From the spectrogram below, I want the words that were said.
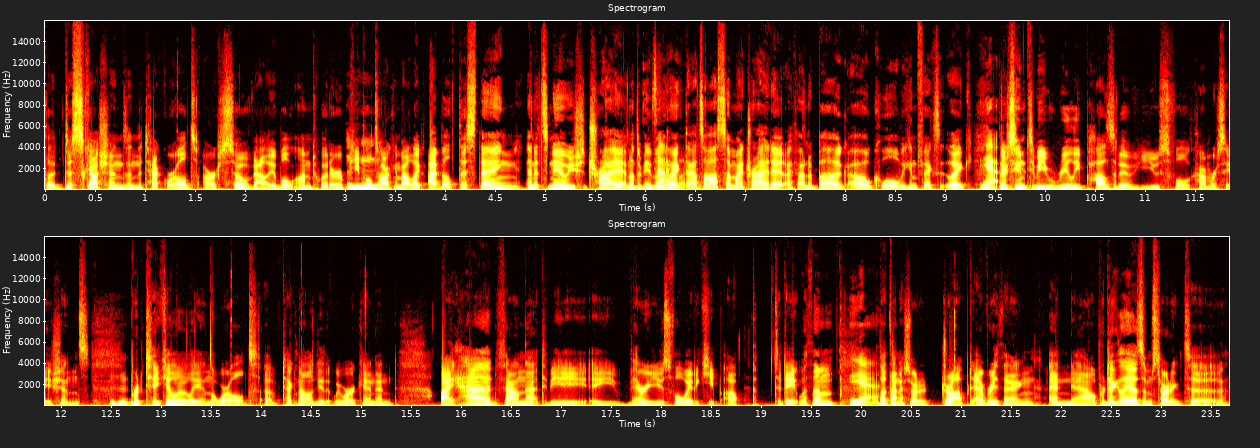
the discussions in the tech world are so valuable on Twitter. People talking about, like, I built this thing and it's new, you should try it. And other people are like, that's awesome, I tried it, I found a bug. Oh, cool, we can fix it. Like, Yeah. there seem to be really positive, useful conversations, Mm-hmm. particularly in the world of technology that we work in. And I had found that to be a very useful way to keep up to date with them. Yeah. But then I sort of dropped everything. And now, particularly as I'm starting to,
